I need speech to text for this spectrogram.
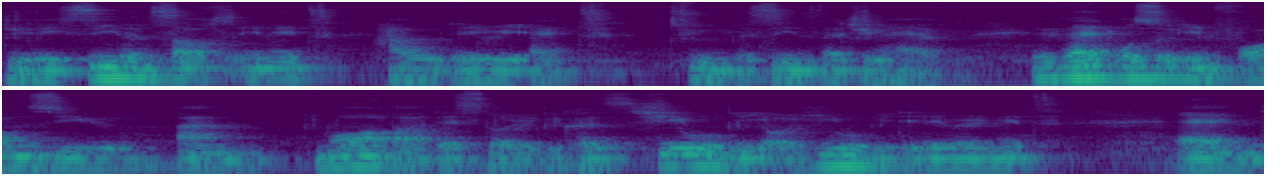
Do they see themselves in it? How would they react to the scenes that you have? That also informs you um, more about their story because she will be or he will be delivering it, and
